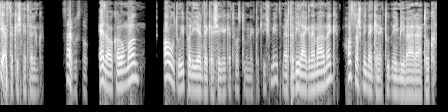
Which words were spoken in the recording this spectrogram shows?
Sziasztok ismét velünk! Szervusztok! Ez alkalommal autóipari érdekességeket hoztunk nektek ismét, mert a világ nem áll meg. Hasznos mindenkinek tudni, hogy mi vár rátok.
